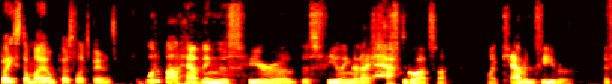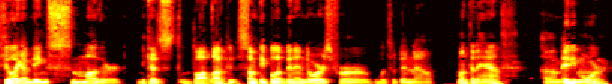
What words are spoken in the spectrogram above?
based on my own personal experience. What about having this fear of this feeling that I have to go outside, like cabin fever? I feel like I'm being smothered because a lot, of some people have been indoors for what's it been now, month and a half, uh, maybe more,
